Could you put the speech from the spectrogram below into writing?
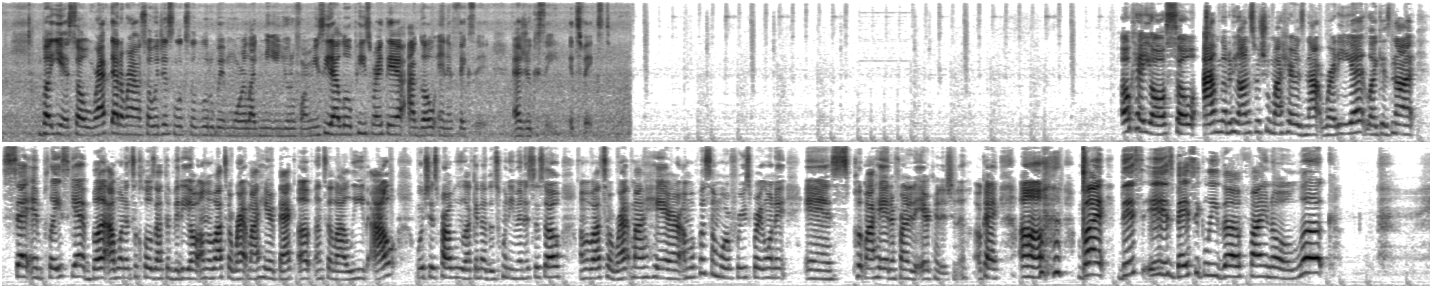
But yeah, so wrap that around so it just looks a little bit more like neat and uniform. You see that little piece right there? I go in and fix it. As you can see, it's fixed. Okay y'all so i'm gonna be honest with you my hair is not ready yet like it's not set in place yet but i wanted to close out the video. I'm about to wrap my hair back up until i leave out which is probably like another 20 minutes or so. I'm about to wrap my hair. I'm gonna put some more free spray on it and put my head in front of the air conditioner okay? Um but this is basically the final look.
